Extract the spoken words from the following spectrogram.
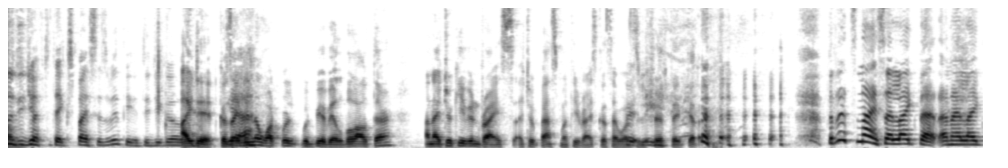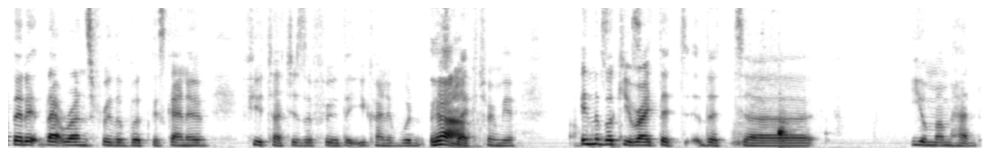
so did you have to take spices with you? Did you go? Um, I did because I didn't know what would, would be available out there, and I took even rice. I took basmati rice because I wasn't Really? sure if they'd get it. But that's nice. I like that, and I like that it that runs through the book. This kind of few touches of food that you kind of wouldn't Yeah. expect from you. In the book, you write that that uh, your mum had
